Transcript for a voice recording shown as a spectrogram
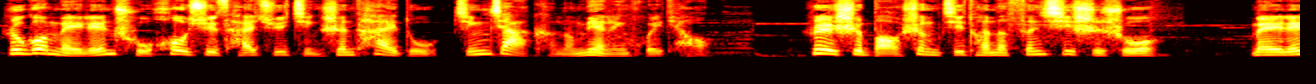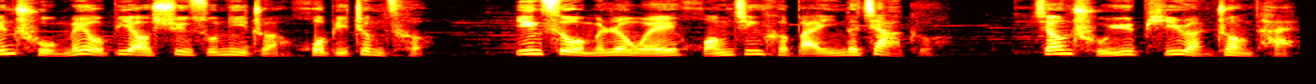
如果美联储后续采取谨慎态度，金价可能面临回调。瑞士宝盛集团的分析师说，美联储没有必要迅速逆转货币政策，因此我们认为黄金和白银的价格将处于疲软状态。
